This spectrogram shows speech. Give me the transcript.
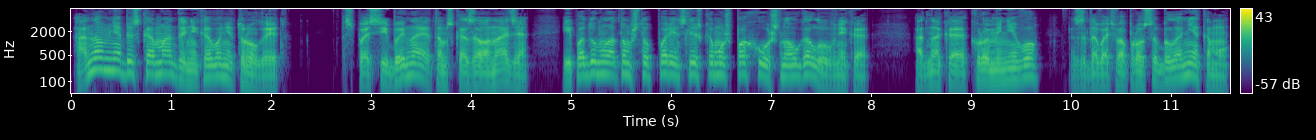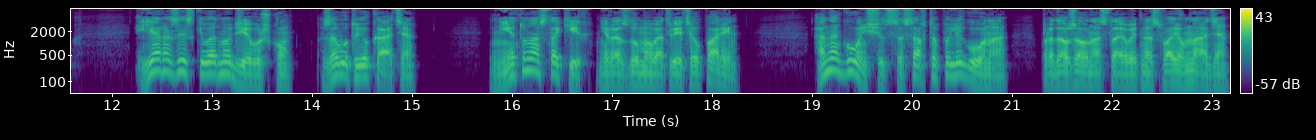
«Она у меня без команды никого не трогает. «Спасибо и на этом», — сказала Надя, и подумала о том, что парень слишком уж похож на уголовника. Однако, кроме него, Задавать вопросы было некому. «Я разыскиваю одну девушку. Зовут ее Катя». «Нет у нас таких», — не раздумывая ответил парень. «Она гонщица с автополигона», — продолжал настаивать на своем Надя.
